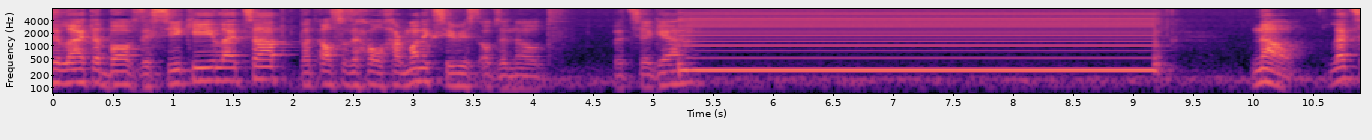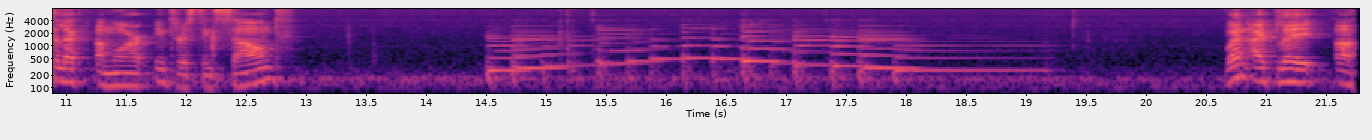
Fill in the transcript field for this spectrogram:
the light above the C key lights up, but also the whole harmonic series of the note. Let's see again. Now, let's select a more interesting sound. When I play a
